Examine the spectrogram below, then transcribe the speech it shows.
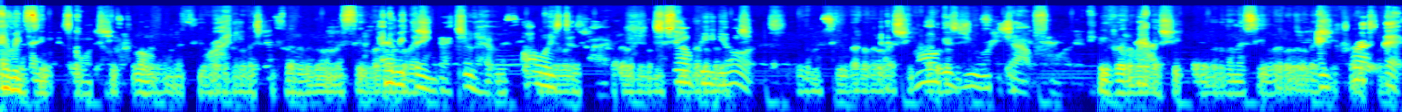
Everything is going to flow right. Everything that you have always desired shall be yours as long as you reach out for it. And trust that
